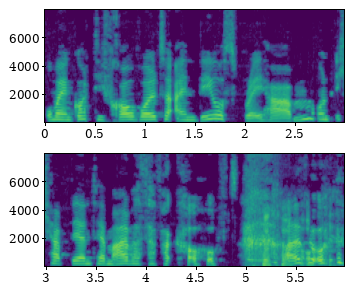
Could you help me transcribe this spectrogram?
oh mein Gott, die Frau wollte einen Deo-Spray haben und ich habe deren Thermalwasser verkauft. Also okay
